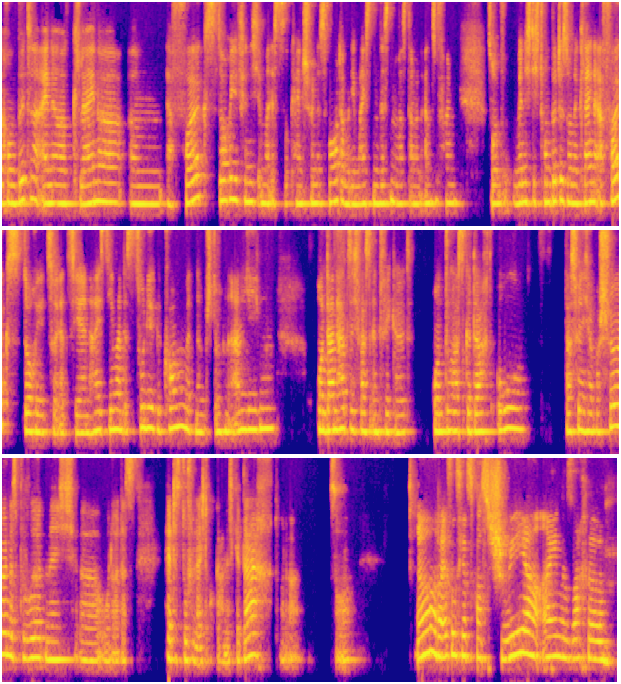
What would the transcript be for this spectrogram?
darum bitte, eine kleine ähm, Erfolgsstory, finde ich immer, ist so kein schönes Wort, aber die meisten wissen, was damit anzufangen. So, wenn ich dich darum bitte, so eine kleine Erfolgsstory zu erzählen, heißt, jemand ist zu dir gekommen mit einem bestimmten Anliegen und dann hat sich was entwickelt. Und du hast gedacht, oh, das finde ich aber schön, das berührt mich, äh, oder das hättest du vielleicht auch gar nicht gedacht, oder so. Ja, da ist es jetzt fast schwer, eine Sache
